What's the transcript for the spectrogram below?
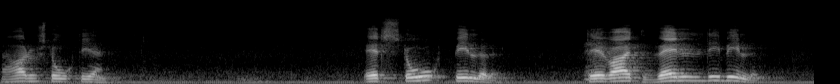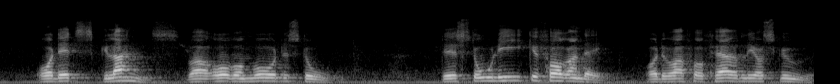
Der har du stort igjen. Et stort bilde. Det var et veldig bilde, og dets glans var overmåte stor. Det sto like foran deg, og det var forferdelig å skue.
